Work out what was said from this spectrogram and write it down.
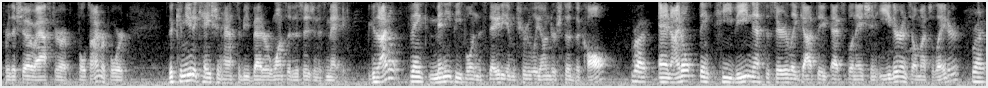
for the show after our full time report, the communication has to be better once a decision is made. Because I don't think many people in the stadium truly understood the call. Right. And I don't think TV necessarily got the explanation either until much later. Right.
